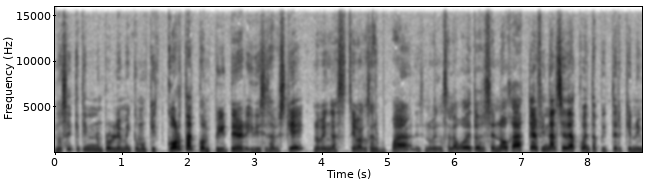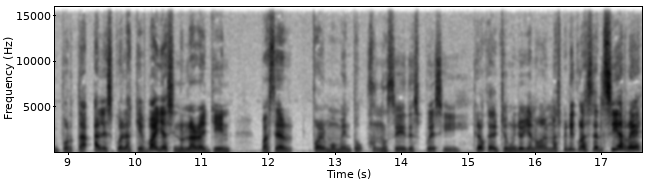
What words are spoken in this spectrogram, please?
no sé qué tienen un problema y como que corta con Peter y dice, ¿sabes qué? No vengas, se va a casar papá, dice, no vengas a la boda, entonces se enoja y al final se da cuenta Peter que no importa a la escuela que vaya, sino Lara Jean va a ser por el momento, no sé, después y creo que según yo ya no hay más películas, el cierre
